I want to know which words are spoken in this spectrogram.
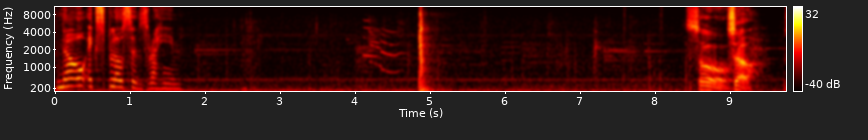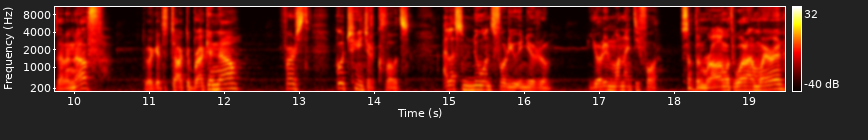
No explosives, Rahim. So... So, is that enough? Do I get to talk to Brecken now? First, go change your clothes. I left some new ones for you in your room. You're in 194. Something wrong with what I'm wearing?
